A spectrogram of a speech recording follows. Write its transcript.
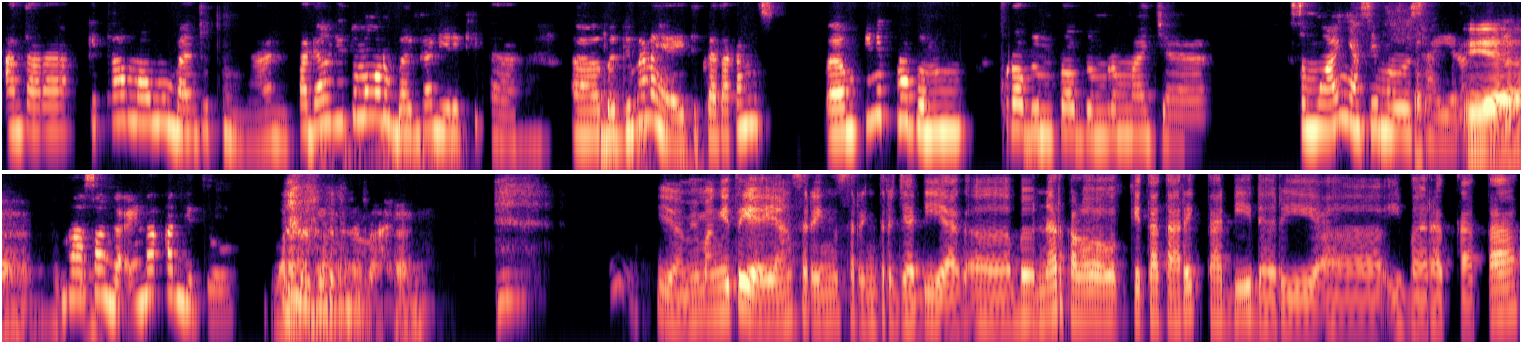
antara kita mau membantu teman, padahal itu mengorbankan diri kita. Uh, bagaimana ya itu katakan um, ini problem problem-problem remaja semuanya sih menurut saya. Iya. merasa nggak enakan gitu. Bagaimana Ya, memang itu ya yang sering-sering terjadi ya. E, benar kalau kita tarik tadi dari e, ibarat kata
